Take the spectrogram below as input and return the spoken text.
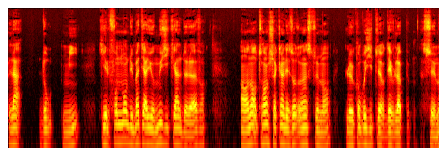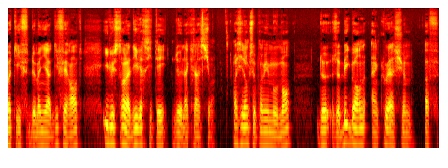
La, Do, Mi, qui est le fondement du matériau musical de l'œuvre. En entrant chacun des autres instruments, le compositeur développe ce motif de manière différente, illustrant la diversité de la création. Voici donc ce premier mouvement de The Big Bang and Creation of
